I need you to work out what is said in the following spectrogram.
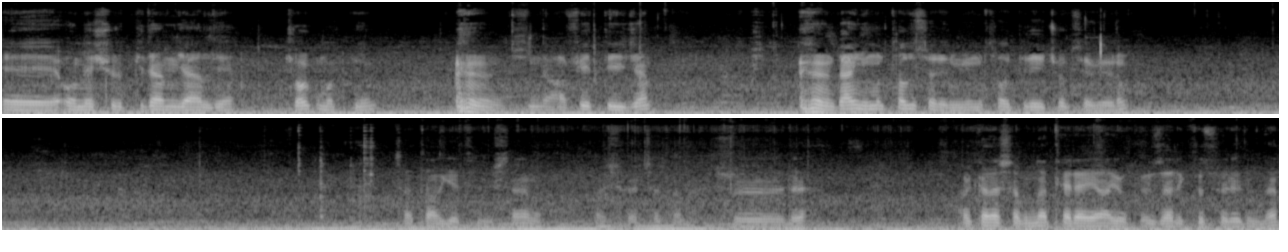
eee, o meşhur pidem geldi. Çok mutluyum. Şimdi afiyetle yiyeceğim. ben yumurtalı söyledim. Yumurtalı pideyi çok seviyorum. Çatal getirmişler ama başka çatal. Şöyle. Arkadaşlar bunda tereyağı yok. Özellikle söyledim ben.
